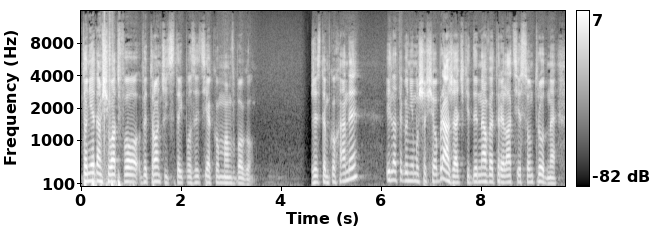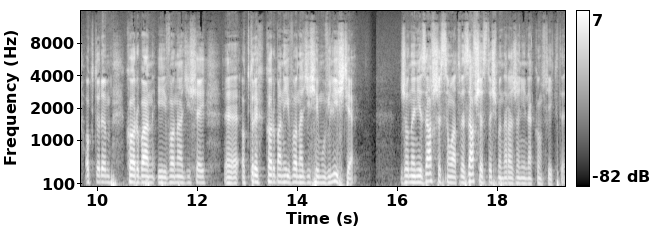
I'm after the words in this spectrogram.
to nie dam się łatwo wytrącić z tej pozycji, jaką mam w Bogu. Że jestem kochany I dlatego nie muszę się obrażać, kiedy nawet relacje są trudne, o którym Korban i Iwona dzisiaj, o których Korban i Iwona dzisiaj mówiliście. Że one nie zawsze są łatwe, zawsze jesteśmy narażeni na konflikty,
